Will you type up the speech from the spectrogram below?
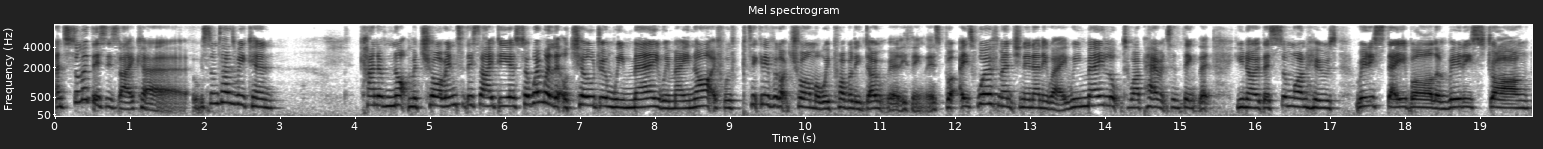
And some of this is like, uh, sometimes we can kind of not mature into this idea. So when we're little children, we may, we may not. If we've particularly if we've got trauma, we probably don't really think this, but it's worth mentioning anyway. We may look to our parents and think that, you know, there's someone who's really stable and really strong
